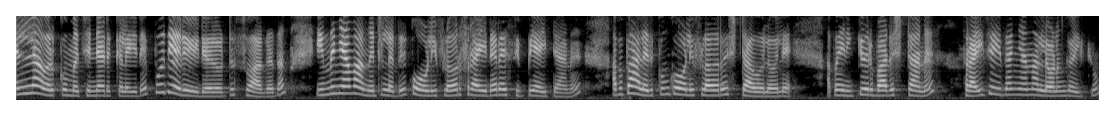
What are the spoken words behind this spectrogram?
എല്ലാവർക്കും ഉമ്മച്ചിന്റെ അടുക്കളയുടെ പുതിയൊരു വീഡിയോയിലോട്ട് സ്വാഗതം. ഇന്ന് ഞാൻ വന്നിട്ടുള്ളത് കോളിഫ്ലവർ ഫ്രൈഡേ റെസിപ്പി ആയിട്ടാണ്. അപ്പോൾ പലർക്കും കോളിഫ്ലവർ ഇഷ്ടാവുമല്ലോ അല്ലേ? അപ്പോൾ എനിക്ക് ഒരുപാട് ഇഷ്ടമാണ് ഫ്രൈ ചെയ്താൽ ഞാൻ നല്ലോണം കഴിക്കും.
